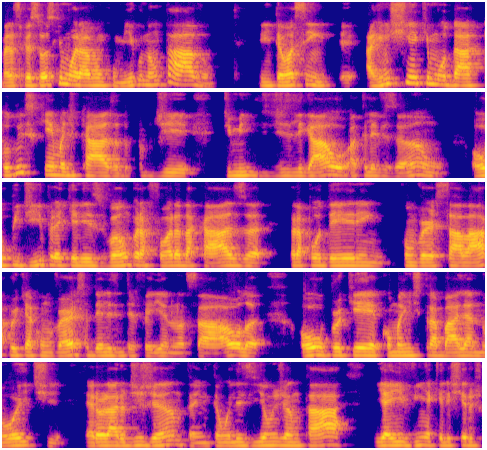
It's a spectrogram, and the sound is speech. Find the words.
mas as pessoas que moravam comigo não estavam. Então, assim, a gente tinha que mudar todo o esquema de casa, de, de desligar a televisão, ou pedir para que eles vão para fora da casa para poderem conversar lá, porque a conversa deles interferia na nossa aula, ou porque, como a gente trabalha à noite, era horário de janta, então eles iam jantar e aí vinha aquele cheiro de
